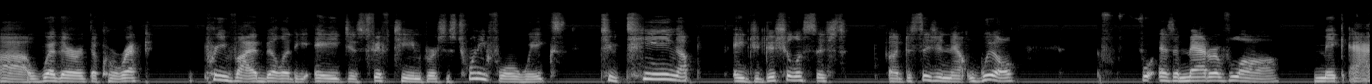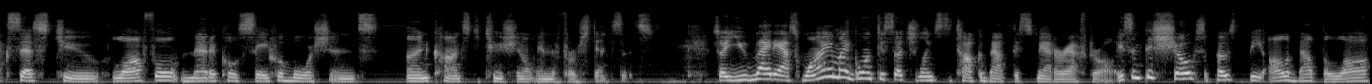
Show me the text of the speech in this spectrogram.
uh, whether the correct pre viability age is 15 versus 24 weeks, to teeing up a judicial assist, uh, decision that will, for, as a matter of law, make access to lawful medical safe abortions unconstitutional in the first instance. So you might ask, why am I going to such lengths to talk about this matter after all? Isn't this show supposed to be all about the law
